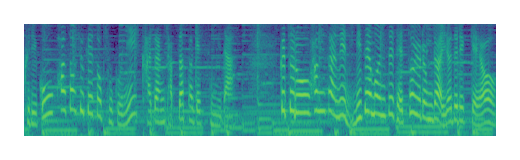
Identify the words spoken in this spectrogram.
그리고 화성 휴게소 부근이 가장 답답하겠습니다. 끝으로 황사 및 미세먼지 대처 요령도 알려드릴게요.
